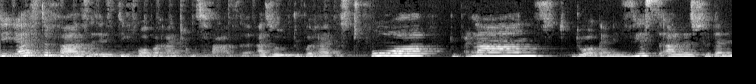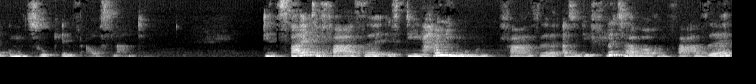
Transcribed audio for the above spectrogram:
Die erste Phase ist die Vorbereitungsphase. Also du bereitest vor, du planst, du organisierst alles für deinen Umzug ins Ausland. Die zweite Phase ist die Honeymoon-Phase, also die Flitterwochenphase.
